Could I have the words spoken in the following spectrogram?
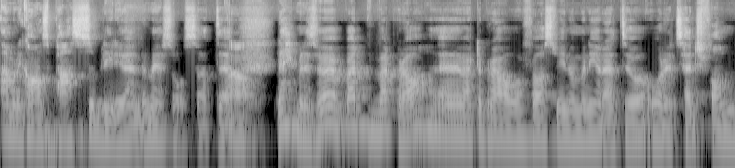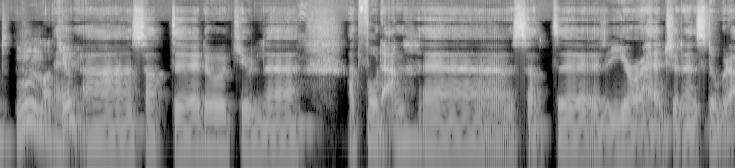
amerikansk pass så blir det ju ändå mer så. så att, ja. Nej, men det har varit, varit bra. Det har varit ett bra år för oss. Vi nominerade till Årets hedgefond. Mm, vad kul. Så att, det var kul att få den. Så att Eurohedge är den stora.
